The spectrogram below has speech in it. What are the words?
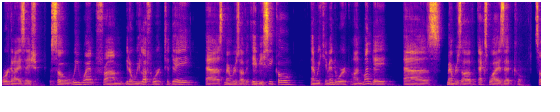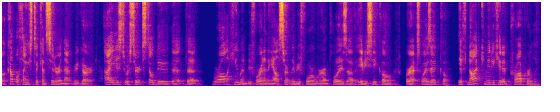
organization. So we went from, you know, we left work today as members of ABCCO, and we came into work on Monday as members of XYZ Co. So a couple things to consider in that regard. I used to assert, still do, that, that we're all human before anything else, certainly before we're employees of ABC Co. or XYZ Co. If not communicated properly,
